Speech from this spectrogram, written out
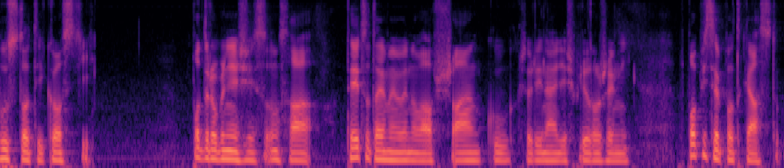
hustoty kosti. Podrobnejšie som sa tejto téme venoval v článku, ktorý nájdeš priložený v popise podcastu.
